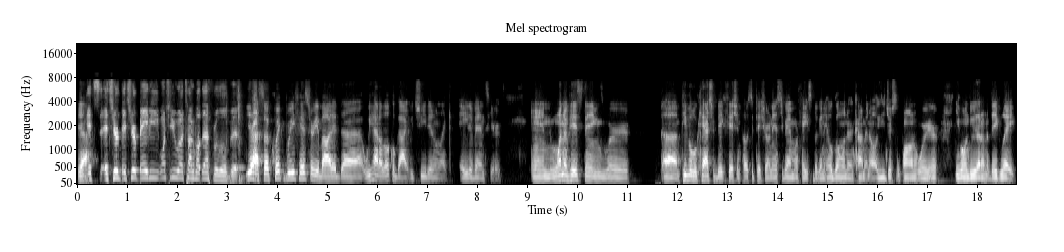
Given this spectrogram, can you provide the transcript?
Yeah. It's it's your it's your baby. Why don't you uh, talk about that for a little bit? Yeah. So a quick brief history about it. Uh, we had a local guy who cheated on like eight events here, and one of his things were uh, people will catch a big fish and post a picture on Instagram or Facebook, and he'll go on there and comment, "Oh, you just a pond warrior. You won't do that on a big lake."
